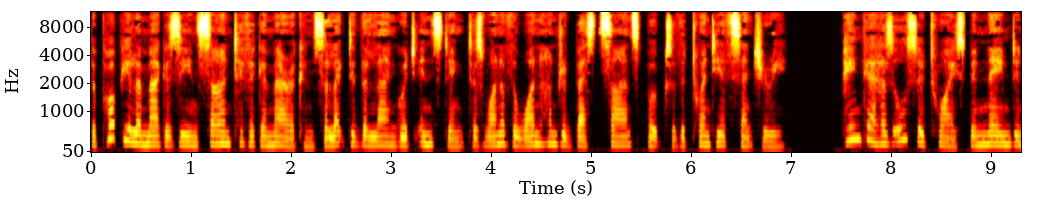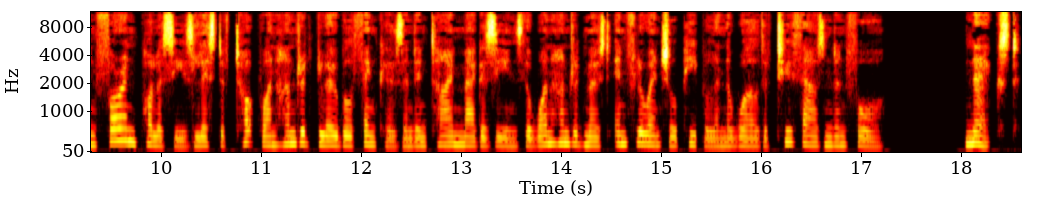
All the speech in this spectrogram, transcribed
The popular magazine Scientific American selected The Language Instinct as one of the 100 best science books of the 20th century. Pinker has also twice been named in Foreign Policy's list of top 100 global thinkers and in Time magazine's The 100 Most Influential People in the World of 2004. Next,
